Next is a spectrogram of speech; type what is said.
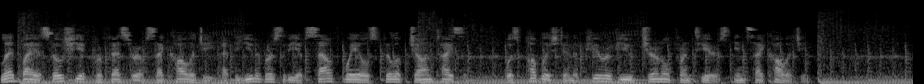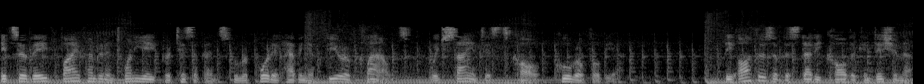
led by Associate Professor of Psychology at the University of South Wales Philip John Tyson, was published in the peer-reviewed journal Frontiers in Psychology. It surveyed 528 participants who reported having a fear of clowns, which scientists call coulrophobia. The authors of the study call the condition a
